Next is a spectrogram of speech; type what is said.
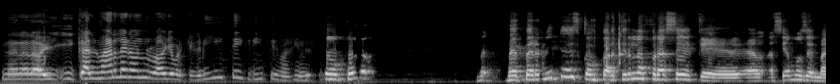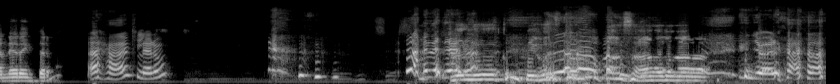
No, no, no. Y, y calmarle era un rollo, porque grite y grite, imagínate. No, pero- ¿Me, me permites compartir la frase que eh, hacíamos de manera interna? Ajá, claro. Lulú, contigo esto no pasaba. Lloraba.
